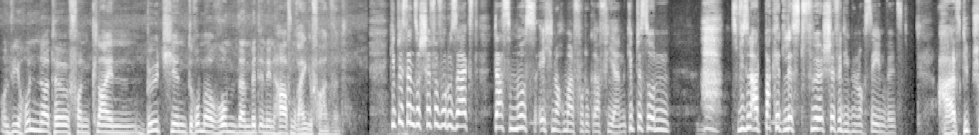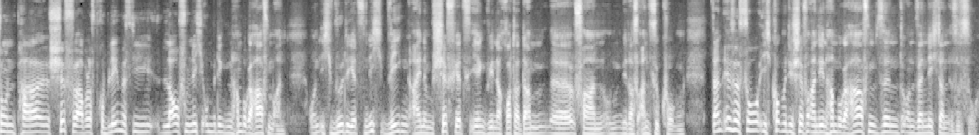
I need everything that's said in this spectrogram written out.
und wie hunderte von kleinen Bötchen drumherum dann mit in den Hafen reingefahren sind. Gibt es denn so Schiffe, wo du sagst, das muss ich noch mal fotografieren? Gibt es so ein, ah, wie so eine Art Bucketlist für Schiffe, die du noch sehen willst? Ah, es gibt schon ein paar Schiffe, aber das Problem ist, die laufen nicht unbedingt in den Hamburger Hafen an. Und ich würde jetzt nicht wegen einem Schiff jetzt irgendwie nach Rotterdam äh, fahren, um mir das anzugucken. Dann ist es so, ich gucke mir die Schiffe an, die in Hamburger Hafen sind und wenn nicht, dann ist es so.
